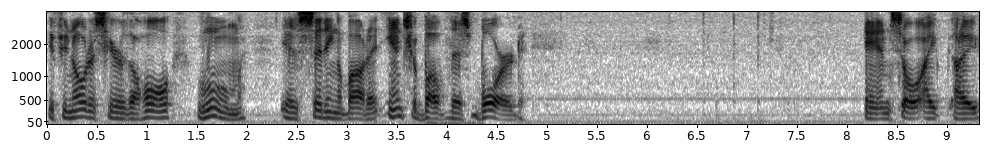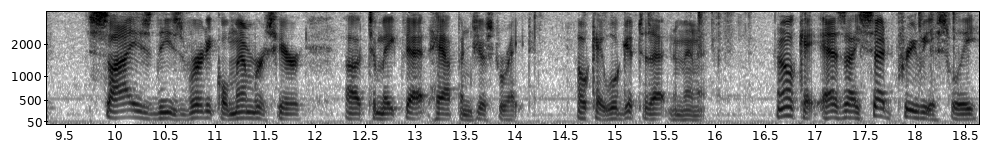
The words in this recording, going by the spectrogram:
If you notice here the whole loom is sitting about an inch above this board. And so I, I sized these vertical members here uh, to make that happen just right. Okay we'll get to that in a minute. Okay as I said previously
